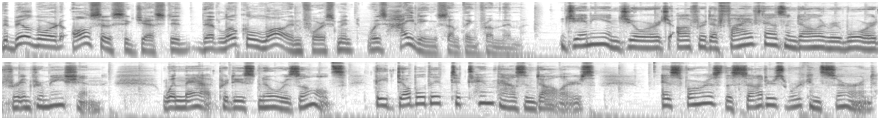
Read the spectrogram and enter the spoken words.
The billboard also suggested that local law enforcement was hiding something from them. Jenny and George offered a $5,000 reward for information. When that produced no results, they doubled it to $10,000. As far as the Sodders were concerned,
